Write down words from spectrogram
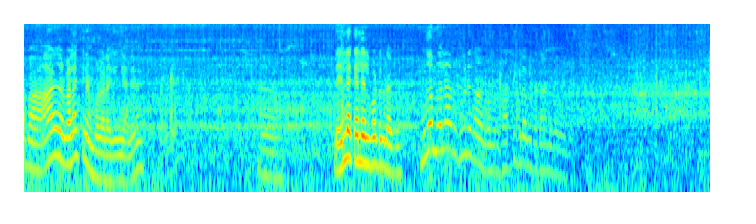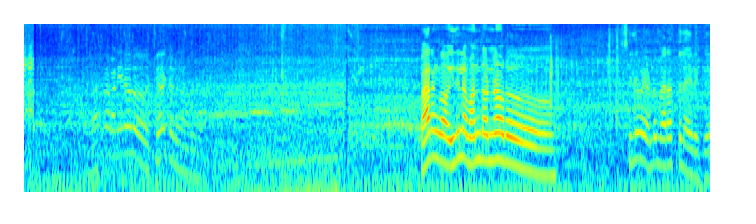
அப்போ ஆடுகள் வளர்க்கணும் போல கிடக்குங்க இந்த இல்லை கல்லில் போட்டு கிடக்கு. முத முதல்ல ஒரு வீடு காணும் ஒரு பத்து கிலோமீட்டர் தாண்டி போகிறது வர்ற ஒரு சேர்ச் ஒன்று காண்றது பாருங்க இதில் வந்தோடனே ஒரு சிலுவை வந்து மரத்தில் இருக்கு.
